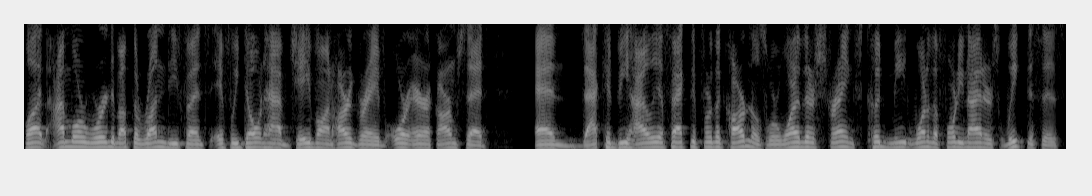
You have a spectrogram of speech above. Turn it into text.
but I'm more worried about the run defense if we don't have Javon Hargrave or Arik Armstead. And that could be highly effective for the Cardinals, where one of their strengths could meet one of the 49ers' weaknesses.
